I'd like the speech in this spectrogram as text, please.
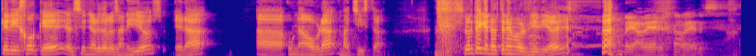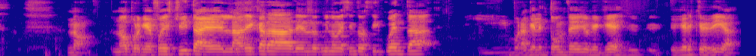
que dijo que El Señor de los Anillos era ah, una obra machista. Suerte que no tenemos vídeo, ¿eh? Hombre, a ver, a ver. No, no, porque fue escrita en la década del 1950 y por aquel entonces, yo qué qué, qué quieres que le diga.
